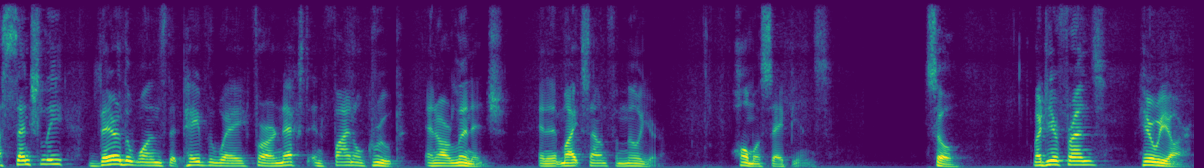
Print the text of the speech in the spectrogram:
Essentially, they're the ones that pave the way for our next and final group in our lineage. And it might sound familiar Homo sapiens. So, my dear friends, here we are.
